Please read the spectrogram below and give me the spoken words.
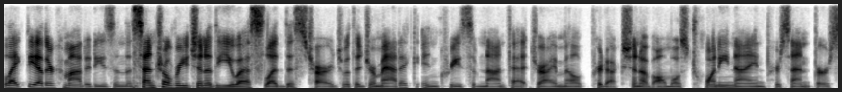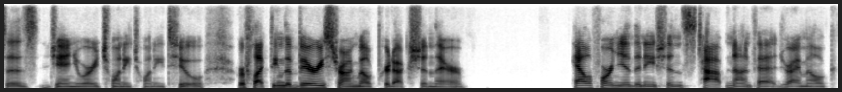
Like the other commodities in the central region of the U.S., led this charge with a dramatic increase of non fat dry milk production of almost 29% versus January 2022, reflecting the very strong milk production there. California, the nation's top non fat dry milk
